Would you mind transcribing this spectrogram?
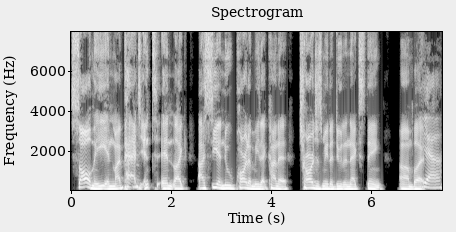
saw me in my pageant and like I see a new part of me that kind of charges me to do the next thing. Um, but yeah,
